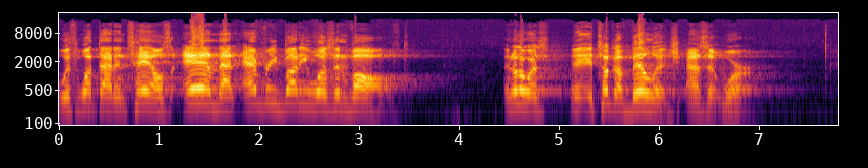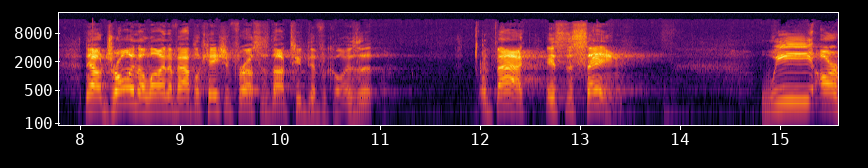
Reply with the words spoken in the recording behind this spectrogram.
with what that entails and that everybody was involved. In other words, it took a village, as it were. Now, drawing a line of application for us is not too difficult, is it? In fact, it's the same. We are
